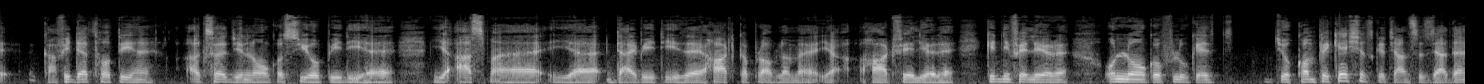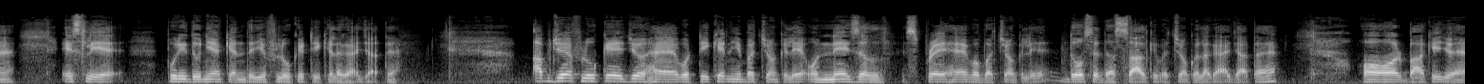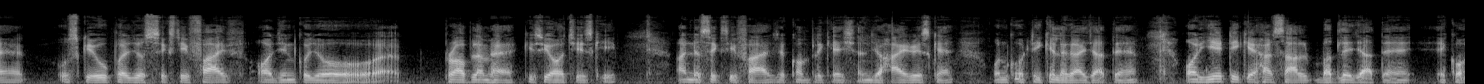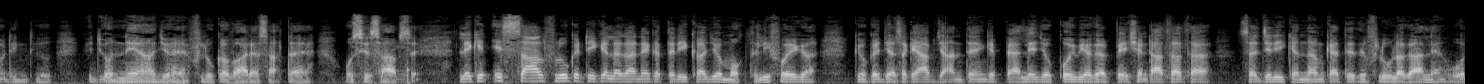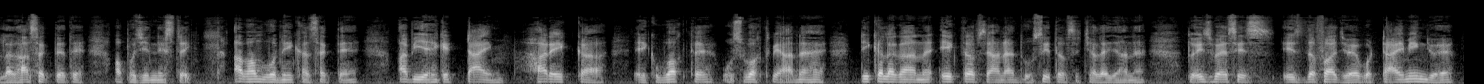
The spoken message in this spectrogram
काफ़ी डेथ होती है। अक्सर जिन लोगों को सीओपीडी है या आसमा है या डायबिटीज़ है हार्ट का प्रॉब्लम है या हार्ट फेलियर है किडनी फेलियर है, उन लोगों को फ्लू के जो कॉम्प्लिकेशंस के चांसेस ज़्यादा हैं। इसलिए पूरी दुनिया के अंदर ये फ्लू के टीके लगाए जाते हैं। अब जो है फ्लू के जो है वो टीके नहीं बच्चों के लिए, वो नेजल स्प्रे है वो बच्चों के लिए, दो से दस साल के बच्चों को लगाया जाता है। और बाकी जो है उसके ऊपर जो 65 और जिनको जो प्रॉब्लम है किसी और चीज़ की अंडर 65 जो कॉम्प्लिकेशन जो हाई रिस्क हैं, उनको टीके लगाए जाते हैं। और ये टीके हर साल बदले जाते हैं। अकॉर्डिंग टू जो नया जो है फ्लू का वायरस आता है, उस हिसाब से। लेकिन इस साल फ्लू के टीके लगाने का तरीका जो मुख्तलिफ़ होएगा, क्योंकि जैसा कि आप जानते हैं कि पहले जो कोई भी अगर पेशेंट आता था सर्जरी के अंदर हम कहते थे फ्लू लगा लें, वो लगा सकते थे अपोजिनिस्टिक अब हम वो नहीं कर सकते हैं। अब यह है कि टाइम हर एक का एक वक्त है उस वक्त पे आना है टीका लगाना है एक तरफ़ से आना है दूसरी तरफ़ से चले जाना है। तो इस वजह से इस, इस दफ़ा जो है वो टाइमिंग जो है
